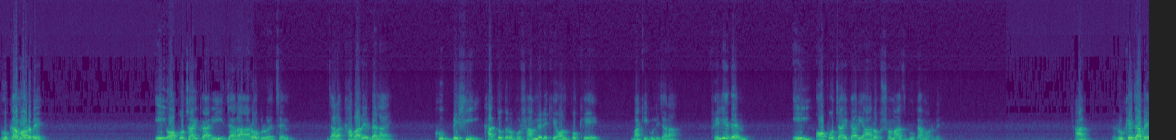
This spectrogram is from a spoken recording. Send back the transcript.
ভোকা মরবে। এই অপচয়কারী যারা আরব রয়েছেন, যারা খাবারের বেলায় খুব বেশি খাদ্যদ্রব্য সামনে রেখে অল্প খেয়ে বাকিগুলি যারা ফেলিয়ে দেন, এই অপচয়কারী আরব সমাজ ভুকা মরবে। আর রুখে যাবে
